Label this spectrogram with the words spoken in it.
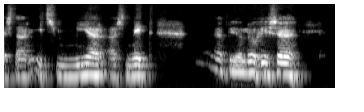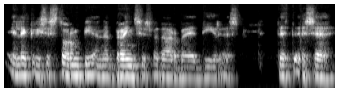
is daar iets meer as net 'n biologiese elektriese stormpie in 'n brein soos wat daar by 'n dier is. Dit is 'n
